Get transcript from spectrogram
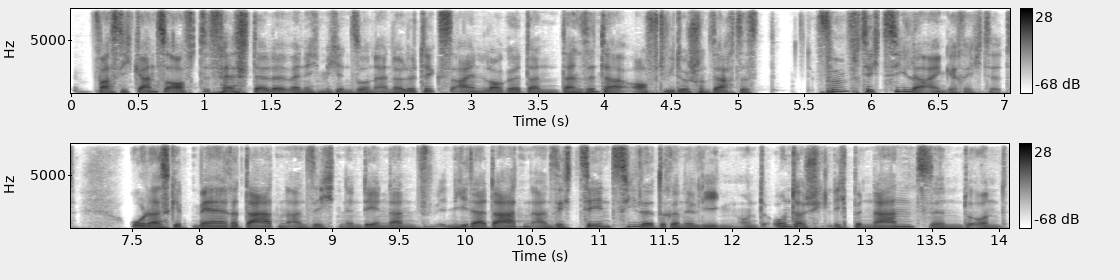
Was ich ganz oft feststelle, wenn ich mich in so ein Analytics einlogge, dann, dann sind da oft, wie du schon sagtest, 50 Ziele eingerichtet. Oder es gibt mehrere Datenansichten, in denen dann in jeder Datenansicht zehn Ziele drinne liegen und unterschiedlich benannt sind und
